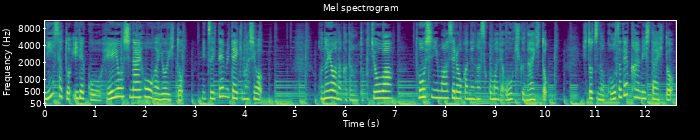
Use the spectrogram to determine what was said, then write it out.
NISA と iDeCo を併用しない方が良い人について見ていきましょう。このような方の特徴は、投資に回せるお金がそこまで大きくない人、一つの口座で管理したい人、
